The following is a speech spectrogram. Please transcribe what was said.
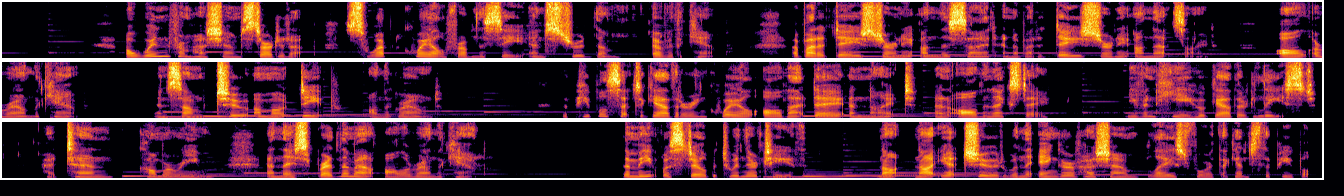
A wind from Hashem started up, swept quail from the sea, and strewed them over the camp, about a day's journey on this side and about a day's journey on that side, all around the camp, and some two amot deep on the ground. The people set to gathering quail all that day and night, and all the next day. Even he who gathered least had ten chomerim, and they spread them out all around the camp. The meat was still between their teeth, not, not yet chewed, when the anger of Hashem blazed forth against the people,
